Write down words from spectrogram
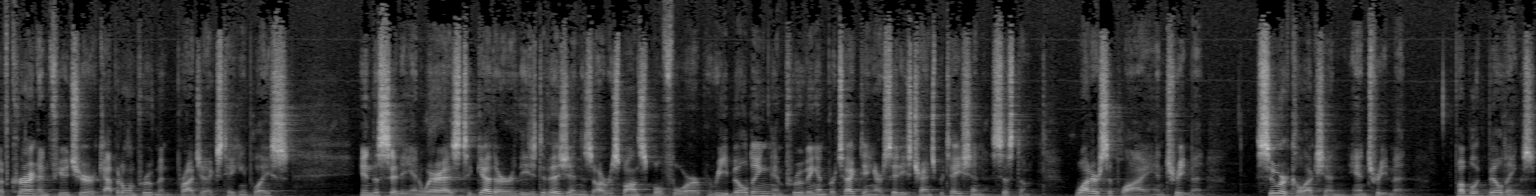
of current and future capital improvement projects taking place in the city. And whereas together these divisions are responsible for rebuilding, improving, and protecting our city's transportation system, water supply and treatment, sewer collection and treatment, public buildings,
